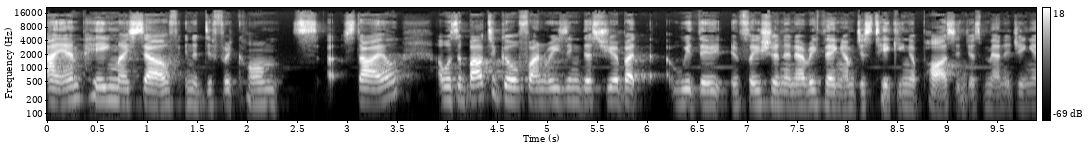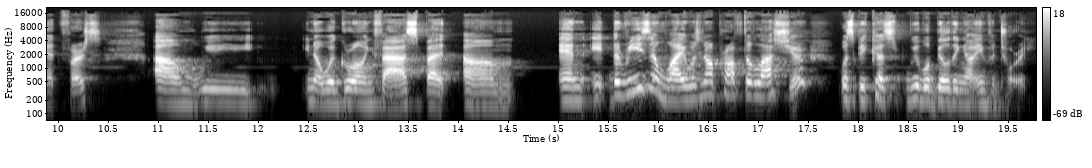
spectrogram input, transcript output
I am paying myself in a different com s- style. I was about to go fundraising this year, but with the inflation and everything, I'm just taking a pause and just managing it first. Um, we, you know, we're growing fast, but um, and it, the reason why it was not profitable last year was because we were building our inventory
